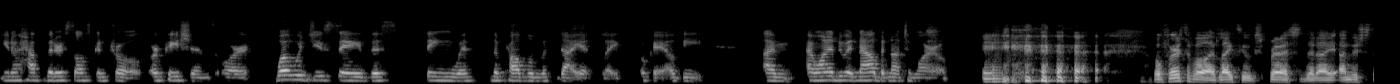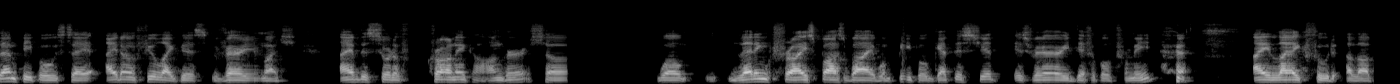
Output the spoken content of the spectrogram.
you know have better self-control or patience or what would you say this thing with the problem with diet like okay i'll be i'm i want to do it now but not tomorrow well first of all i'd like to express that i understand people who say i don't feel like this very much i have this sort of chronic hunger so well, letting fries pass by when people get this shit is very difficult for me. I like food a lot,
